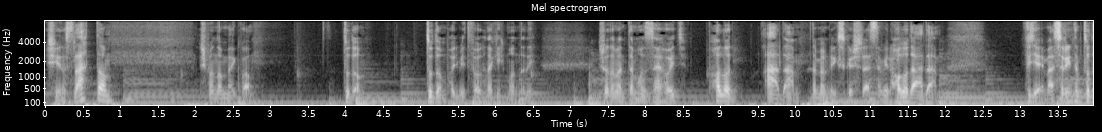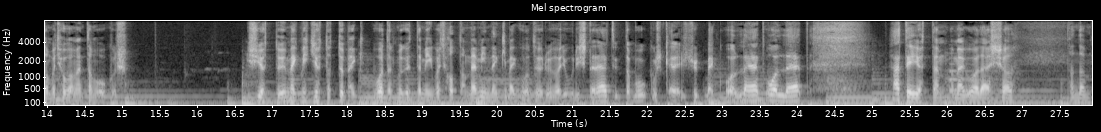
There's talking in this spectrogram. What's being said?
És én ezt láttam, és mondom, megvan. Tudom. Tudom, hogy mit fogok nekik mondani. És oda mentem hozzá, hogy hallod, Ádám, nem emlékszik a srác nevére, hallod Ádám? Figyelj már, szerintem tudom, hogy hova ment a mókus és jött ő, meg még jött a tömeg. Voltak mögötte még vagy hatan, mert mindenki meg volt őrül, hogy úristen, eltűnt a mókus, keressük meg, hol lehet, hol lehet. Hát én jöttem a megoldással. Mondom,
